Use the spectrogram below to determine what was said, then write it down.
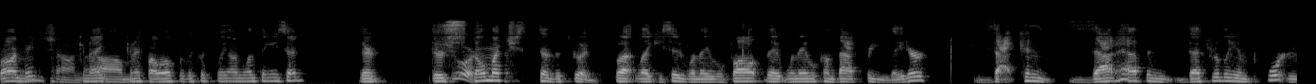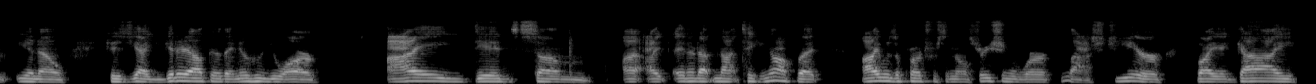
Ron, thank you, Sean. Can I Um, can I follow up really quickly on one thing he said? There, there's Sure. so much he said that's good, but like you said, when they will fall, that when they will come back for you later, that can that happen. That's really important, you know, because yeah, you get it out there. They know who you are. I did some. I, I ended up not taking off, but I was approached for some illustration work last year by a guy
